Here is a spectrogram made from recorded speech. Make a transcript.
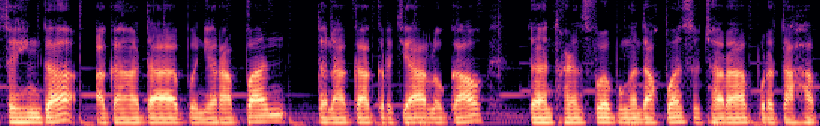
sehingga akan ada penyerapan tenaga kerja lokal dan transfer pengetahuan secara bertahap.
